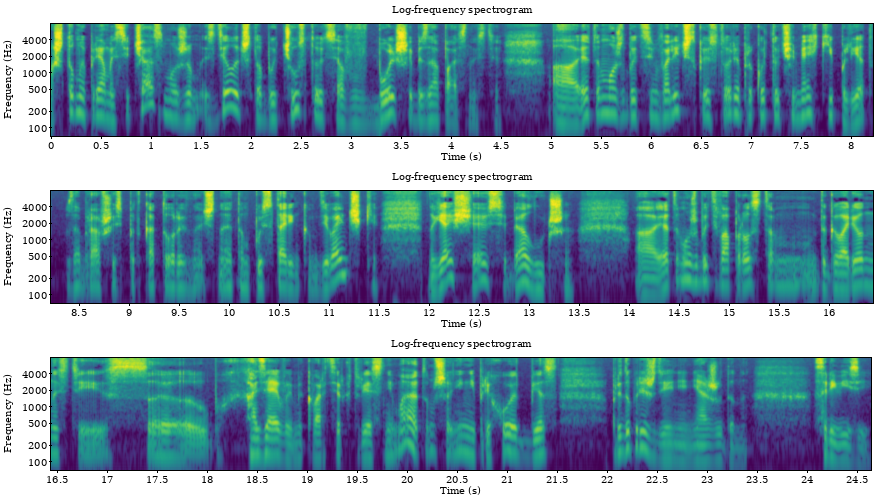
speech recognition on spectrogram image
что мы прямо сейчас можем сделать, чтобы чувствовать себя в большей безопасности. А, это может быть символическая история про какой-то очень мягкий плед, забравшись под который, значит, на этом пусть стареньком диванчике, но я ощущаю себя лучше. А, это может быть вопрос там договоренности с э, хозяевами квартир, которые я снимаю, о том, что они не приходят без предупреждения неожиданно с ревизией.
